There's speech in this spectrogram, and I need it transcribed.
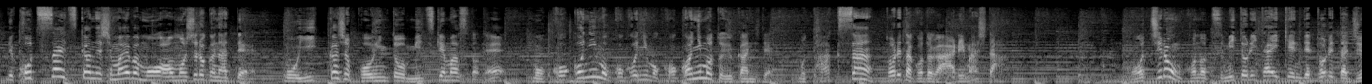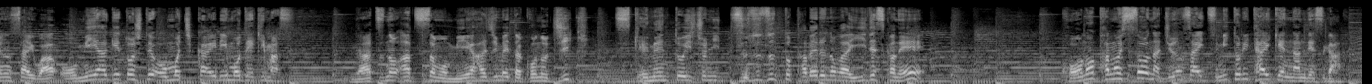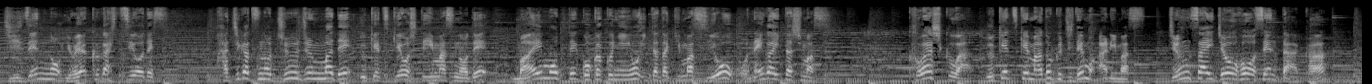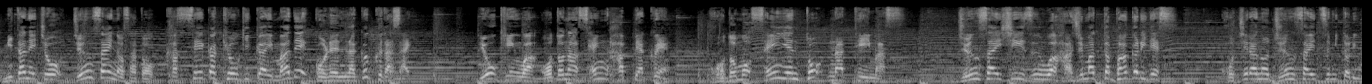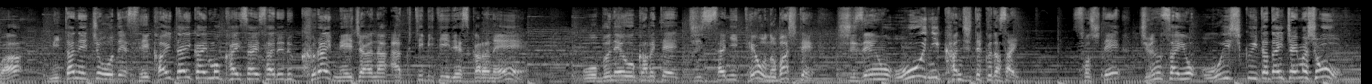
うん。でコツさえ掴んでしまえばもう面白くなってもう1箇所ポイントを見つけますとねもうここにもここにもここにもという感じでもうたくさん取れたことがありました。もちろんこの摘み取り体験で取れた純菜はお土産としてお持ち帰りもできます。夏の暑さも見え始めたこの時期つけ麺と一緒にズズズっと食べるのがいいですかね。この楽しそうな純菜摘み取り体験なんですが事前の予約が必要です。8月の中旬まで受付をしていますので前もってご確認をいただきますようお願いいたします。詳しくは受付窓口でもあります。純菜情報センターか三種町純菜の里活性化協議会までご連絡ください。料金は大人1800円子供1000円となっています。純菜シーズンは始まったばかりです。こちらの純菜摘み取りは三種町で世界大会も開催されるくらいメジャーなアクティビティですからね。お舟を浮かべて実際に手を伸ばして自然を大いに感じてください。そして純菜を美味しくいただいちゃいましょう。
